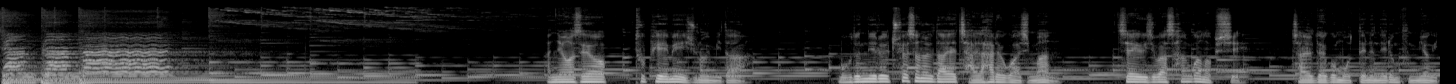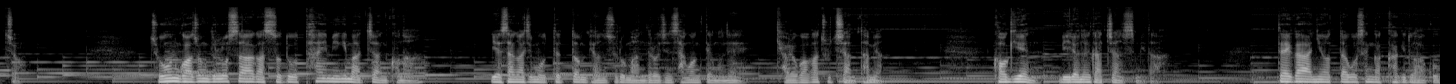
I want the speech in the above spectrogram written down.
잠깐만 안녕하세요. 2PM의 이준호입니다. 모든 일을 최선을 다해 잘 하려고 하지만 제 의지와 상관없이 잘 되고 못 되는 일은 분명 있죠. 좋은 과정들로 쌓아갔어도 타이밍이 맞지 않거나 예상하지 못했던 변수로 만들어진 상황 때문에 결과가 좋지 않다면 거기엔 미련을 갖지 않습니다. 때가 아니었다고 생각하기도 하고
